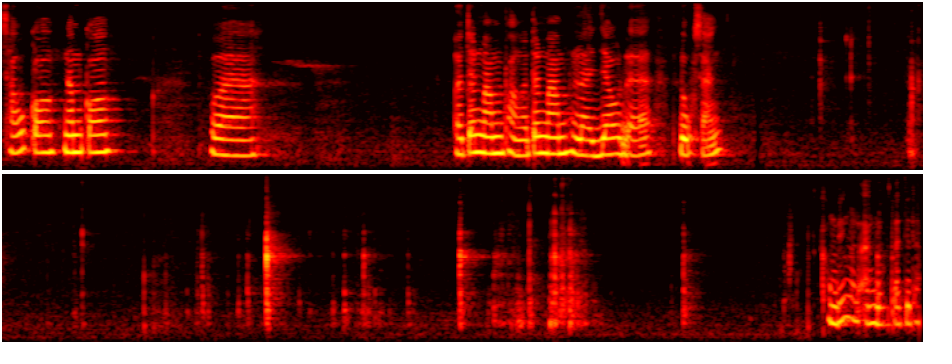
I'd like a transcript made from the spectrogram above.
6 con 5 con. Và ở trên mâm, phần ở trên mâm là dâu đã luộc sẵn không biết là ăn được ta chưa ta?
